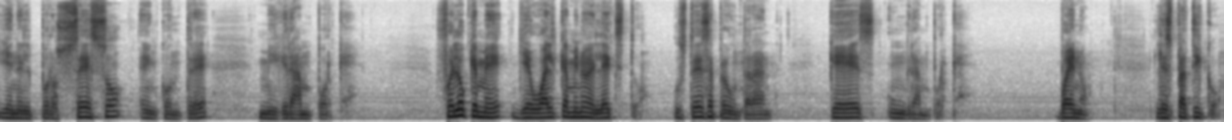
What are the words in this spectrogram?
y en el proceso encontré mi gran porqué. Fue lo que me llevó al camino del éxito. Ustedes se preguntarán, ¿qué es un gran porqué? Bueno, les platico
